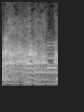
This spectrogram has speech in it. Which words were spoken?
Yeah.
